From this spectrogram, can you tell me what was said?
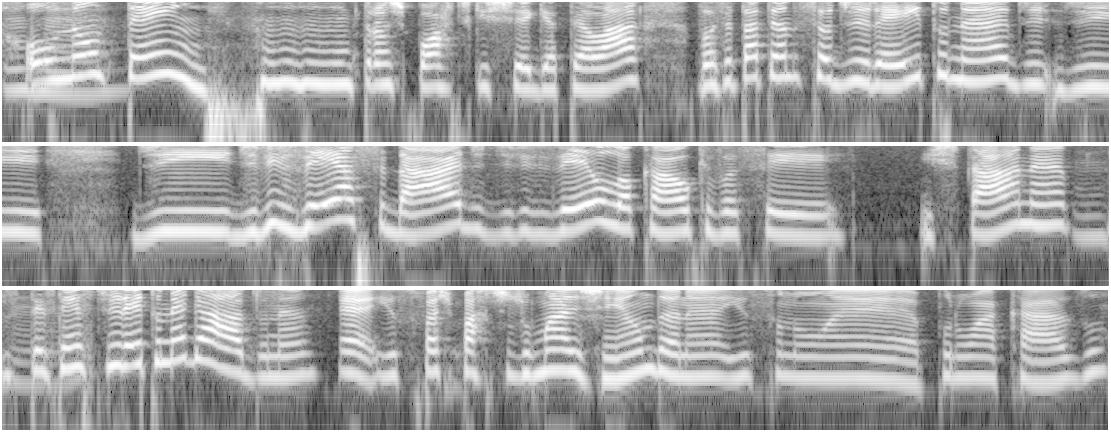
uhum. ou não tem um transporte que chegue até lá, você está tendo seu direito né, de, de, de, de viver a cidade, de viver o local que você está, né? Uhum. Tem esse direito negado, né? É, isso faz parte de uma agenda, né? Isso não é por um acaso.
